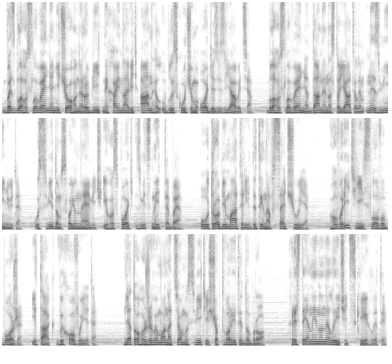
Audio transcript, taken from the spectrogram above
Без благословення нічого не робіть, нехай навіть ангел у блискучому одязі з'явиться. Благословення, дане настоятелем, не змінюйте, усвідом свою неміч, і Господь зміцнить тебе. У утробі матері дитина все чує. Говоріть їй Слово Боже, і так виховуєте. Для того живемо на цьому світі, щоб творити добро. Християнину не личить скиглити.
